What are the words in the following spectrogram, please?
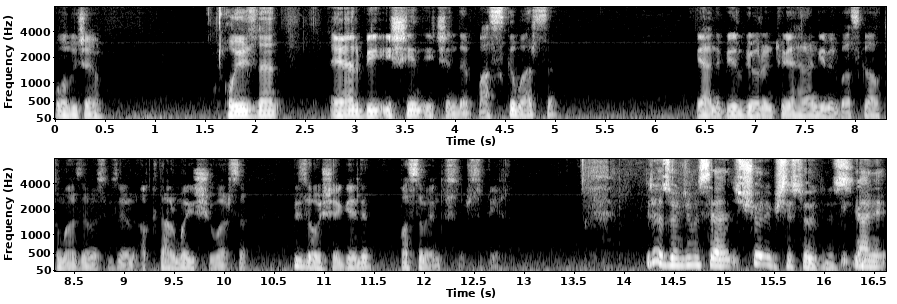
olacağım. O yüzden eğer bir işin içinde baskı varsa yani bir görüntüye herhangi bir baskı altı malzemesi üzerine aktarma işi varsa biz o işe gelin basım endüstrisi diyelim. Biraz önce mesela şöyle bir şey söylediniz. Yani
